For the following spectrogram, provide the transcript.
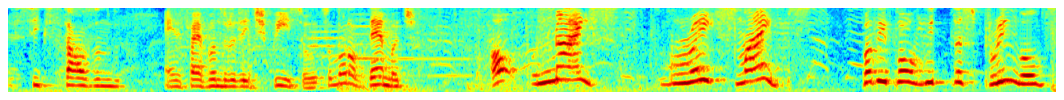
6,500 HP, so it's a lot of damage. Oh, nice! Great snipes! But people with the Springalds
